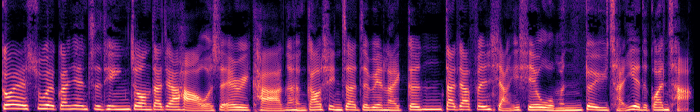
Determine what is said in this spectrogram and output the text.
各位数位关键字听众，大家好，我是 Erica。那很高兴在这边来跟大家分享一些我们对于产业的观察。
